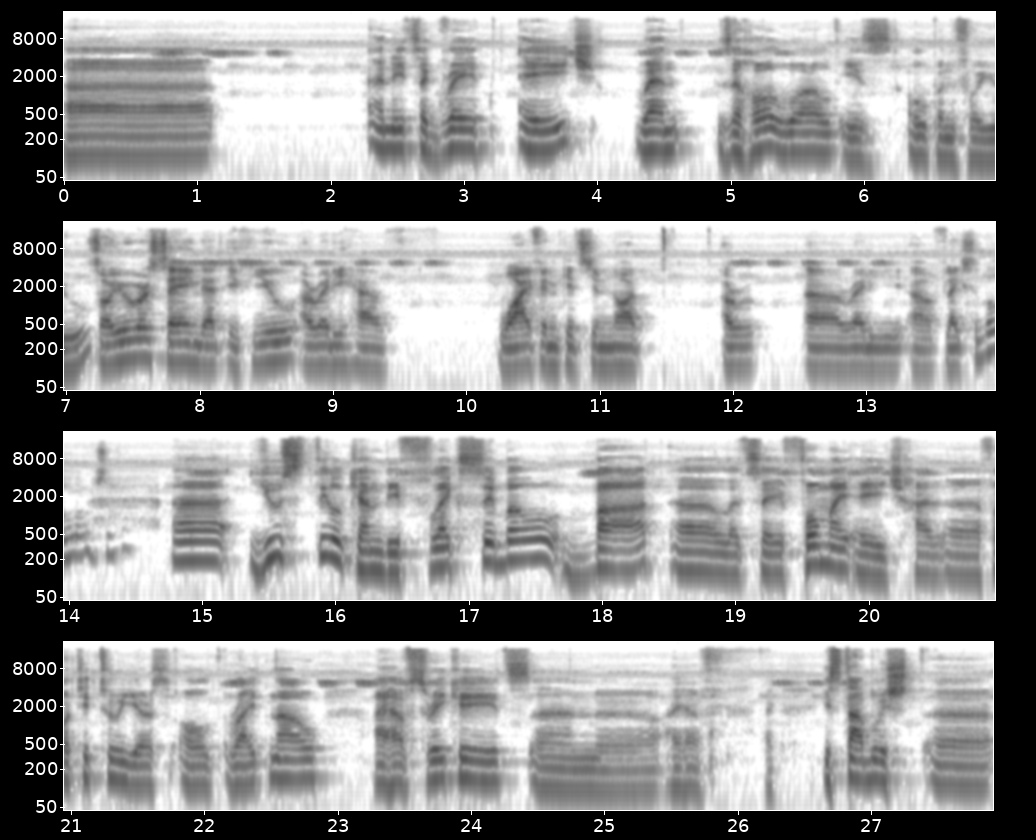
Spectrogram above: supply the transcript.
Uh, and it's a great age when the whole world is open for you. so you were saying that if you already have wife and kids you're not ar- already uh, flexible or something Uh, you still can be flexible, but uh, let's say for my age, uh, 42 years old right now, I have three kids and uh, I have like established uh,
